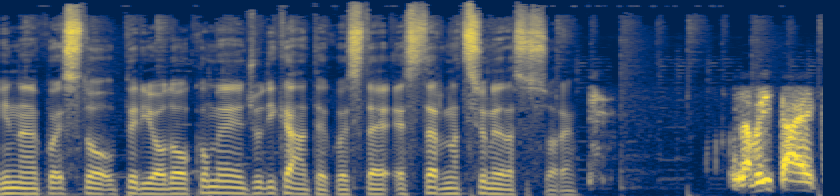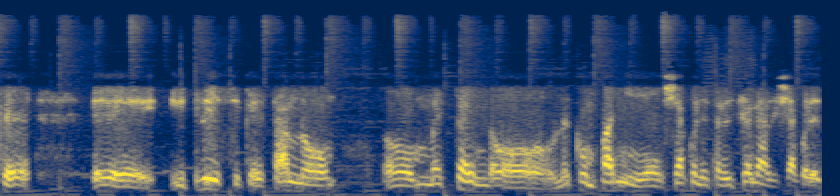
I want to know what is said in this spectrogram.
in questo periodo. Come giudicate queste esternazioni dell'assessore? La verità è che eh, i prezzi che stanno oh, mettendo le compagnie, sia quelle tradizionali sia quelle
